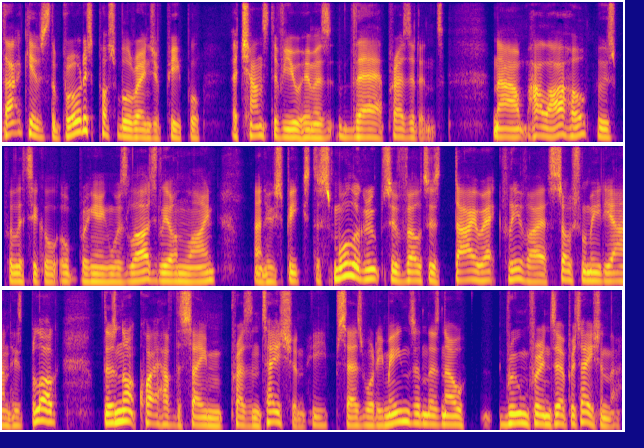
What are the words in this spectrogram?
that gives the broadest possible range of people a chance to view him as their president. Now, Halla-aho, whose political upbringing was largely online and who speaks to smaller groups of voters directly via social media and his blog, does not quite have the same presentation. He says what he means, and there's no room for interpretation there.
